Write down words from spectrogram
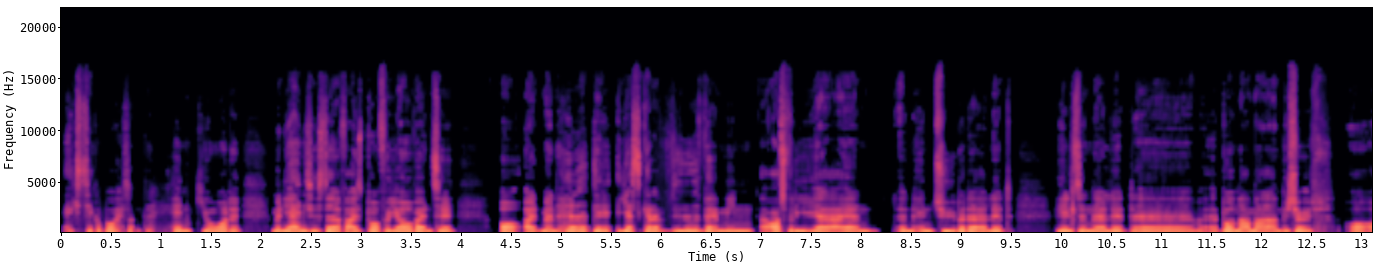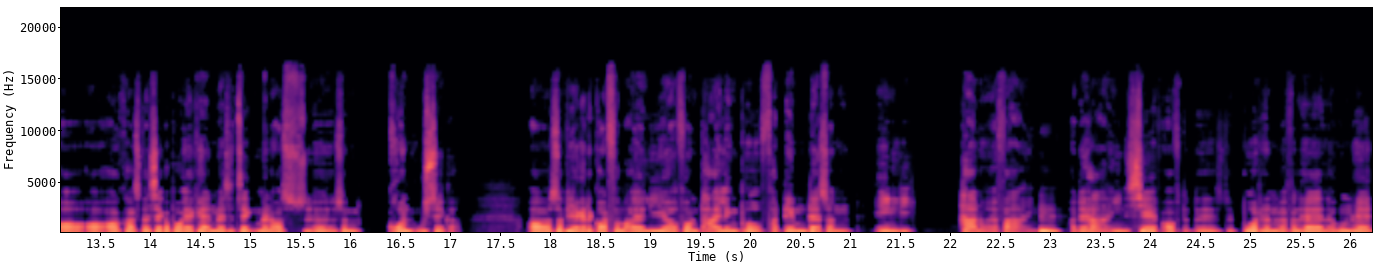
jeg er ikke sikker på, at sådan, at han gjorde det. Men jeg insisterede faktisk på, for jeg var vant til, og at man havde det. Jeg skal da vide, hvad min... Også fordi jeg er en, en, en type, der er lidt hele tiden er lidt øh, både meget, meget ambitiøs, og, og, og, og kan også være sikker på, at jeg kan en masse ting, men også øh, sådan grundusikker. Og så virker det godt for mig at lige at få en pejling på fra dem, der sådan egentlig har noget erfaring, mm. og det har en chef ofte, det, det burde han i hvert fald have, eller hun have.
